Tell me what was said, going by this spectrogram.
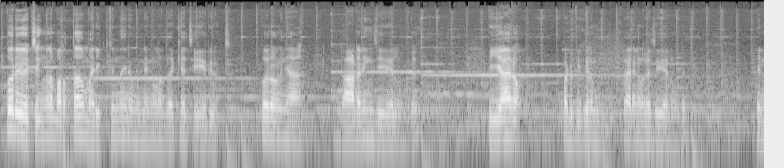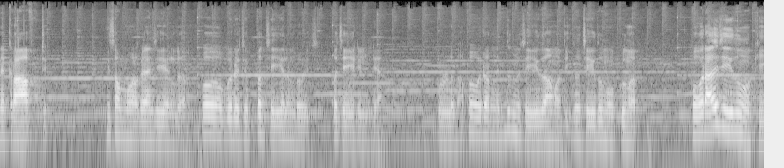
ഇപ്പോൾ ഒരു ചോദിച്ചു നിങ്ങൾ ഭർത്താവ് മരിക്കുന്നതിന് മുന്നേ നിങ്ങൾ അതൊക്കെയാണ് ചെയ്യൽ ചോദിച്ചു ഇപ്പോൾ ഒരു ഞാൻ ഗാർഡനിങ് ചെയ്യലുണ്ട്. പിയാനോ പഠിപ്പിക്കലും കാര്യങ്ങളൊക്കെ ചെയ്യലുണ്ട്. പിന്നെ ക്രാഫ്റ്റ് ഈ സംഭവങ്ങളൊക്കെ ഞാൻ ചെയ്യലുണ്ട്. അപ്പോൾ ഒരു ഇപ്പോൾ ചെയ്യലുണ്ടോ? ചോദിച്ചു ഇപ്പോൾ ചെയ്യലില്ല. ഫുള്ള് അപ്പോൾ ഒരു പറഞ്ഞു ഇതൊന്ന് ചെയ്താൽ മതി ഇത് ചെയ്തു നോക്കുമെന്ന് പറഞ്ഞു. അപ്പോൾ ഒരാൾ ചെയ്തു നോക്കി.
